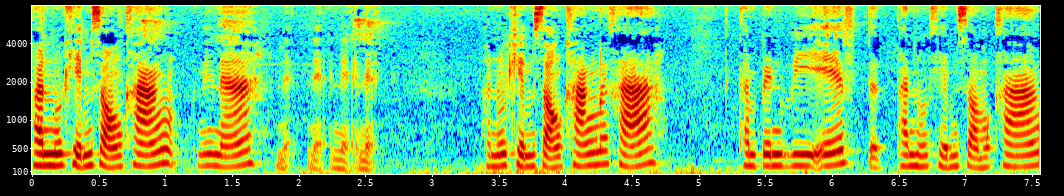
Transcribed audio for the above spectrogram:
พันหัวเข็มสองครั้งนี่นะเนี่ยเนี่ยเนี่ยเนี่ยพันหัวเข็มสองครั้งนะคะทำเป็น VF แต่พันหัวเข็มสองครั้ง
